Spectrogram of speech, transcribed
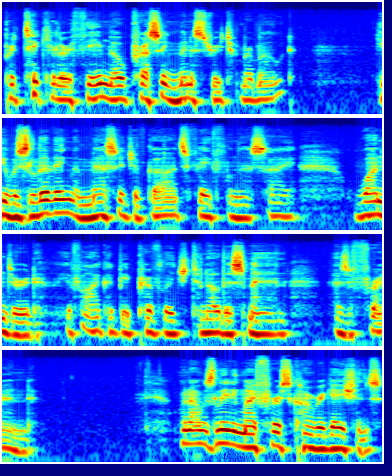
particular theme, no pressing ministry to promote. He was living the message of God's faithfulness. I wondered if I could be privileged to know this man as a friend. When I was leading my first congregations,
